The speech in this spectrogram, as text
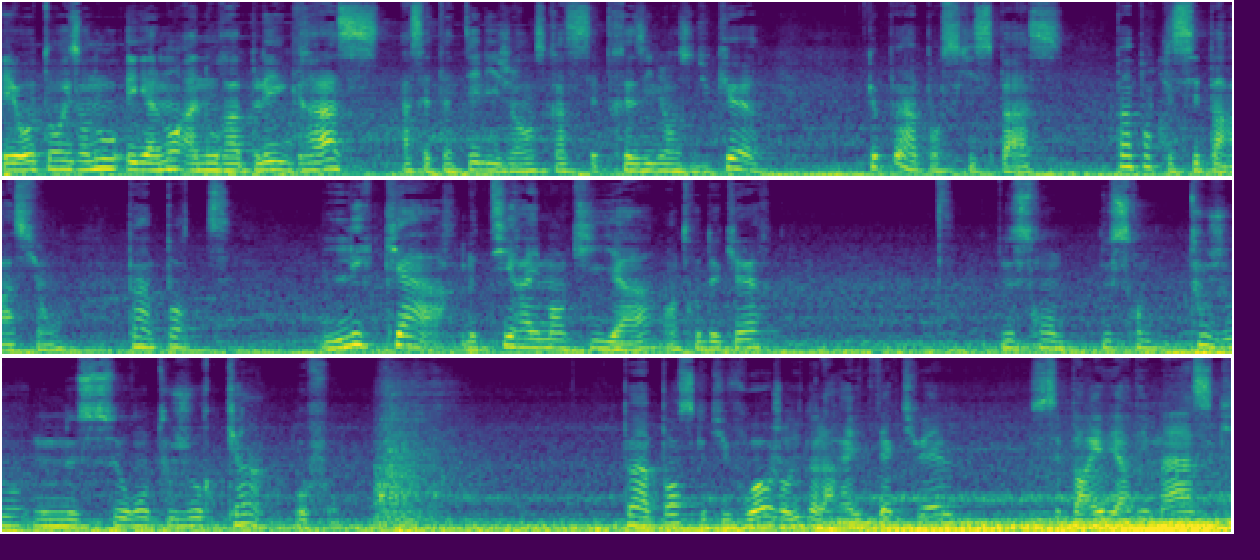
et autorisons-nous également à nous rappeler, grâce à cette intelligence, grâce à cette résilience du cœur, que peu importe ce qui se passe, peu importe les séparations, peu importe l'écart, le tiraillement qu'il y a entre deux cœurs, nous serons, nous serons toujours, nous ne serons toujours qu'un au fond. Peu importe ce que tu vois aujourd'hui dans la réalité actuelle, se séparer derrière des masques,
